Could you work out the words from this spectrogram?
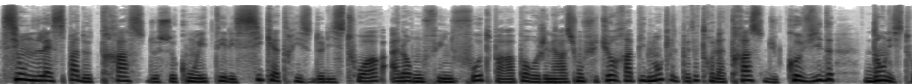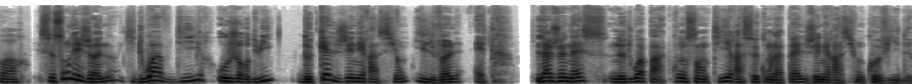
si on ne laisse pas de traces de ce qu'ont été les cicatrices de l'histoire, alors on fait une faute par rapport aux générations futures. Rapidement, quelle peut être la trace du Covid dans l'histoire? Ce sont les jeunes qui doivent dire aujourd'hui de quelle génération ils veulent être. La jeunesse ne doit pas consentir à ce qu'on appelle génération Covid.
